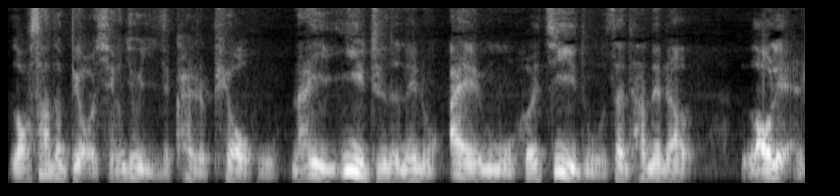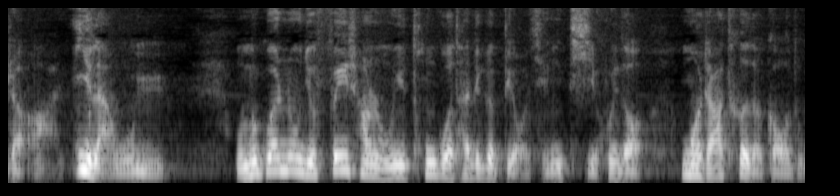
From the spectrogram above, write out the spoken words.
老萨的表情就已经开始飘忽，难以抑制的那种爱慕和嫉妒，在他那张老脸上啊一览无余。我们观众就非常容易通过他这个表情体会到。莫扎特的高度，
